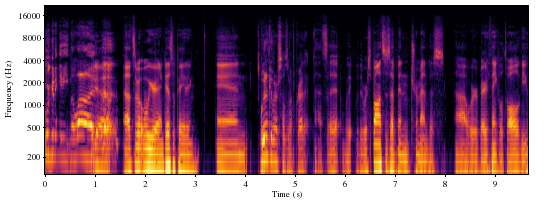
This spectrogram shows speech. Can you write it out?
We're gonna get eaten alive. Yeah, that's what we were anticipating. And We don't give ourselves enough credit. That's it. W- The responses have been tremendous. Uh, we're very thankful to all of you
